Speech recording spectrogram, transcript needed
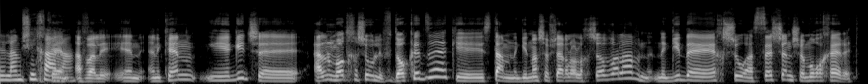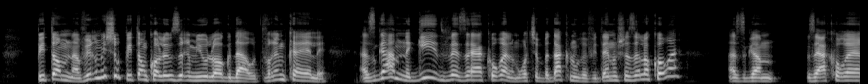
ולהמשיך כן, הלאה. אבל אני, אני כן אגיד שהיה לנו מאוד חשוב לבדוק את זה כי סתם נגיד מה שאפשר לא לחשוב עליו נגיד אה, איכשהו ה session שמור אחרת פתאום נעביר מישהו פתאום כל היוזרים יהיו logged out דברים כאלה אז גם נגיד וזה היה קורה למרות שבדקנו ווידאנו שזה לא קורה אז גם זה היה קורה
